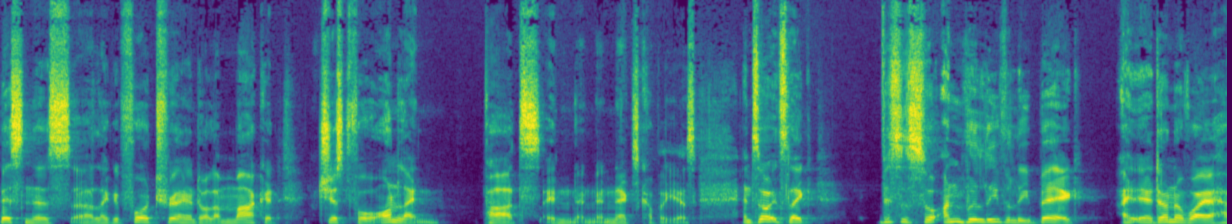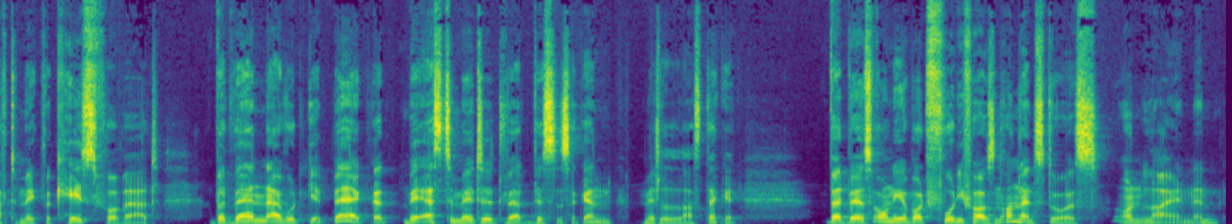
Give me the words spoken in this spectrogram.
business, uh, like a four trillion dollar market just for online parts in, in the next couple of years. And so it's like this is so unbelievably big. I, I don't know why I have to make the case for that. But then I would get back that they estimated that this is again middle last decade that there's only about 40,000 online stores online. And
